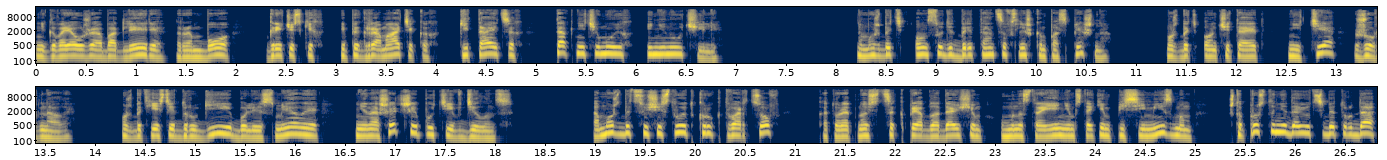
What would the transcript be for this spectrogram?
не говоря уже об Адлере, Рэмбо, греческих эпиграмматиках, китайцах, так ничему их и не научили. Но, может быть, он судит британцев слишком поспешно? Может быть, он читает не те журналы. Может быть, есть и другие, более смелые, не нашедшие пути в Диланс. А может быть, существует круг творцов, которые относятся к преобладающим умонастроениям с таким пессимизмом, что просто не дают себе труда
